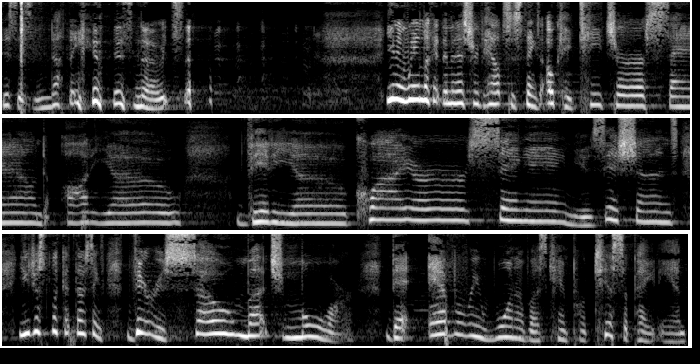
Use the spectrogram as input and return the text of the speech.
this is nothing in his notes. You know, we look at the ministry of helps as things, okay, teacher, sound, audio, video, choir, singing, musicians. You just look at those things. There is so much more that every one of us can participate in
